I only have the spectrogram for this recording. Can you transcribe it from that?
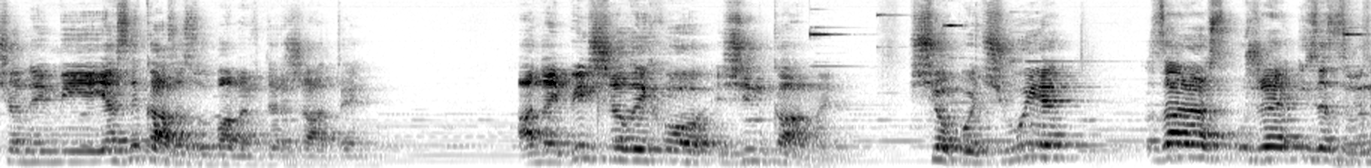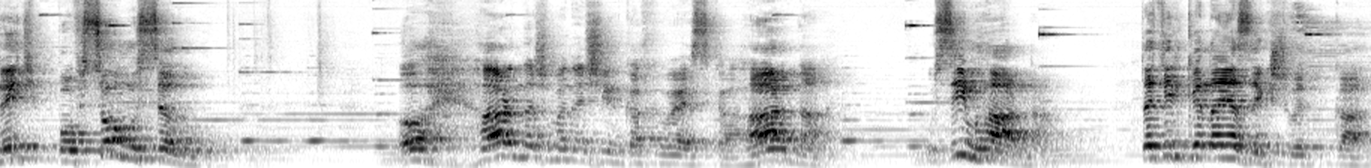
що не вміє язика за зубами вдержати. А найбільше лихо жінками, що почує, зараз уже і задзвенить по всьому селу. Ой, гарна ж мене жінка Хвеська, гарна. Усім гарна. Та тільки на язик швидка.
